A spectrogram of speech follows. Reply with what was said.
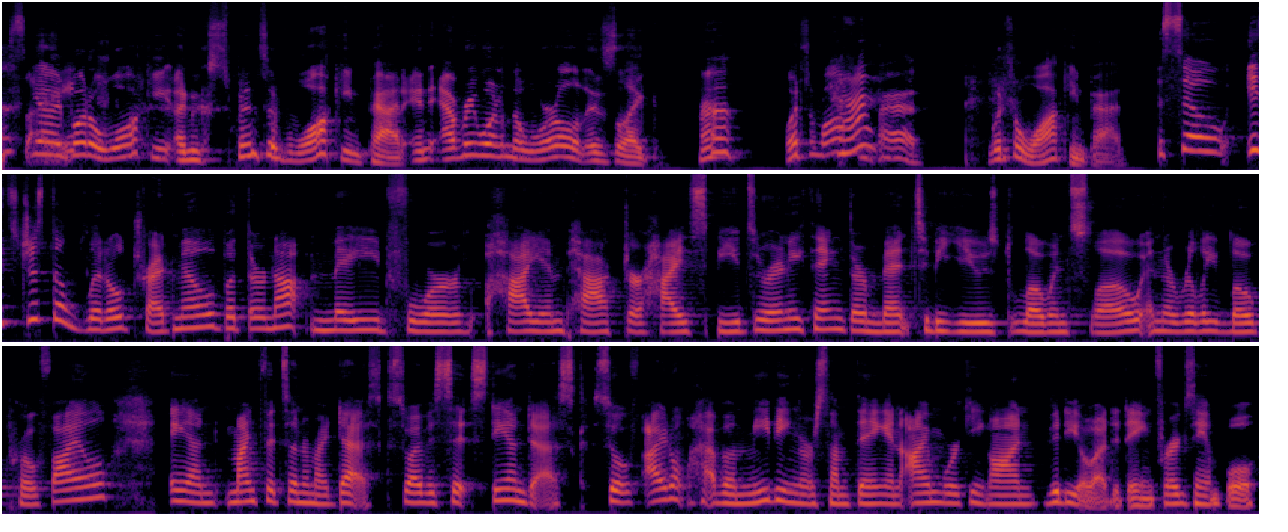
Yeah, I bought a walking, an expensive walking pad, and everyone in the world is like, "Huh? What's a walking Huh? pad? What's a walking pad?" So it's just a little treadmill, but they're not made for high impact or high speeds or anything. They're meant to be used low and slow, and they're really low profile. And mine fits under my desk. So I have a sit stand desk. So if I don't have a meeting or something and I'm working on video editing, for example,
